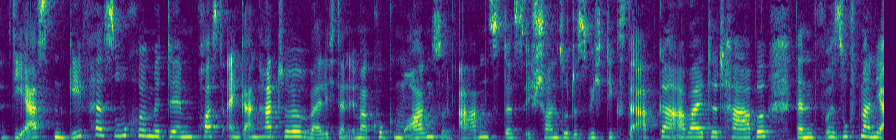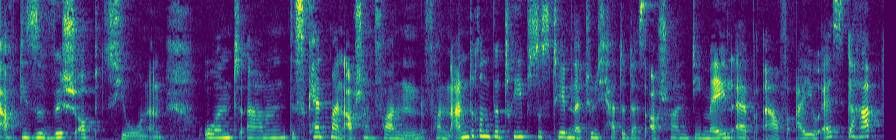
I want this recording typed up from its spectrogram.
die ersten Gehversuche mit dem Posteingang hatte, weil ich dann immer gucke morgens und abends, dass ich schon so das Wichtigste abgearbeitet habe, dann versucht man ja auch diese Wischoptionen. Und ähm, das kennt man auch schon von, von anderen Betriebssystemen. Natürlich hatte das auch schon die Mail-App auf iOS gehabt.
